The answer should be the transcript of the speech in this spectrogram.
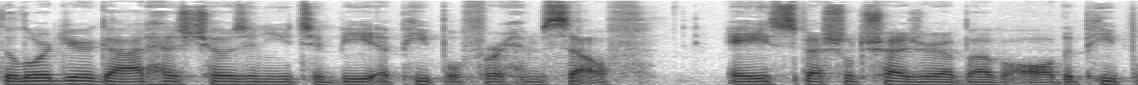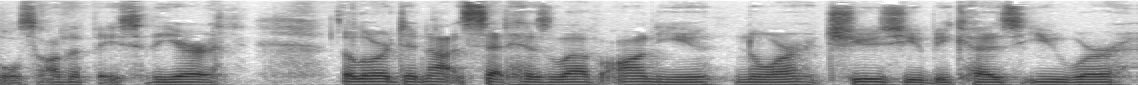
The Lord your God has chosen you to be a people for himself, a special treasure above all the peoples on the face of the earth. The Lord did not set his love on you, nor choose you because you were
